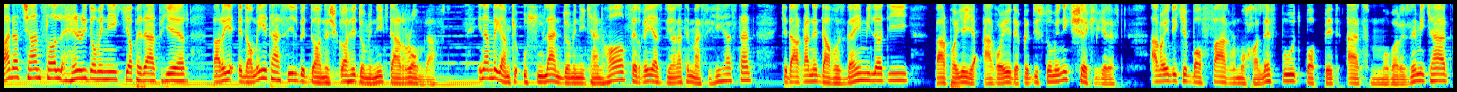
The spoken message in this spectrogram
بعد از چند سال هنری دومینیک یا پدر پیر برای ادامه تحصیل به دانشگاه دومینیک در روم رفت. اینم بگم که اصولا دومینیکن ها فرقه از دیانت مسیحی هستند که در قرن دوازده میلادی بر پایه عقاید قدیس دومینیک شکل گرفت. عقایدی که با فقر مخالف بود با بدعت مبارزه می‌کرد.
